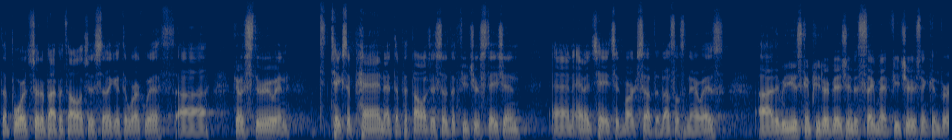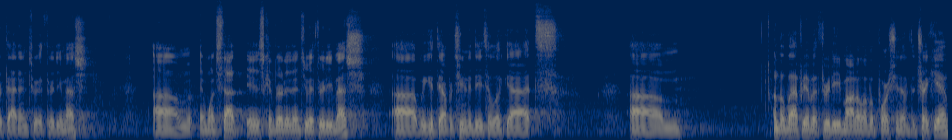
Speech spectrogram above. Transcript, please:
the board-certified pathologist that I get to work with uh, goes through and takes a pen at the pathologist of the future station and annotates and marks up the vessels and airways. Uh, we use computer vision to segment features and convert that into a 3D mesh. Um, and once that is converted into a 3D mesh, uh, we get the opportunity to look at, um, on the left, we have a 3D model of a portion of the trachea,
